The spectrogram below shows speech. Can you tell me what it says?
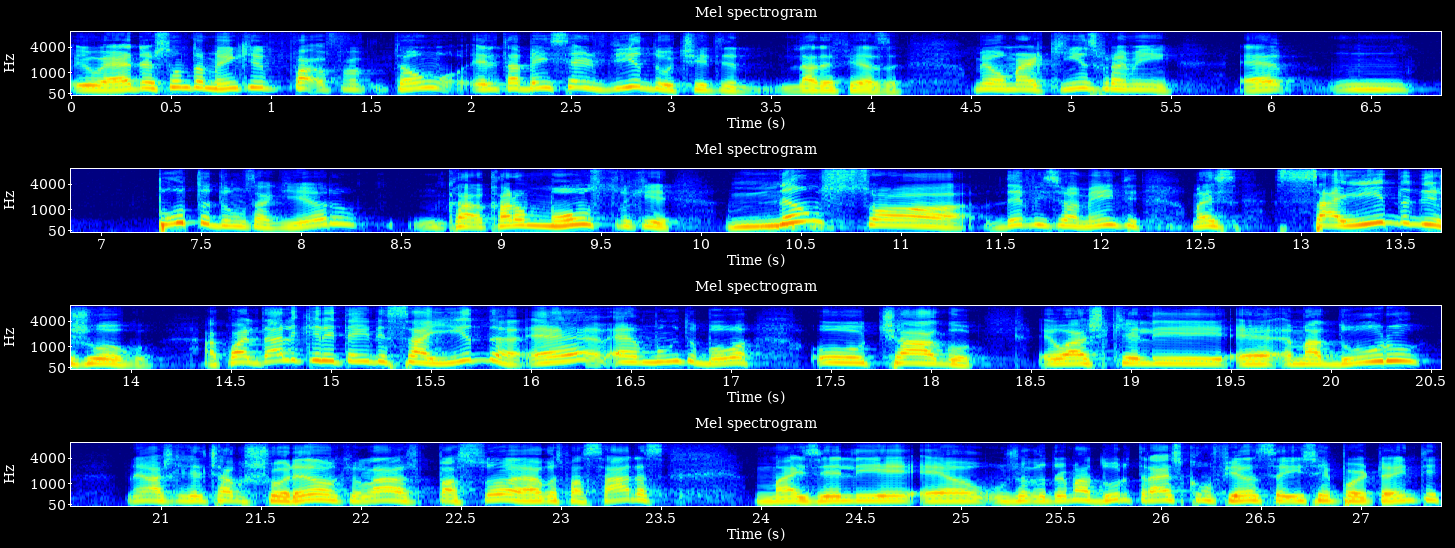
e o Ederson também, que. fa- então, ele tá bem servido, o Tite, na defesa. Meu, o Marquinhos, pra mim, é um puta de um zagueiro. Um cara, um cara um monstro que, não só defensivamente, mas saída de jogo. A qualidade que ele tem de saída é, é muito boa. O Thiago, eu acho que ele é, é maduro, né? Eu acho que aquele Thiago Chorão, que lá passou águas passadas, mas ele é um jogador maduro, traz confiança, isso é importante.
